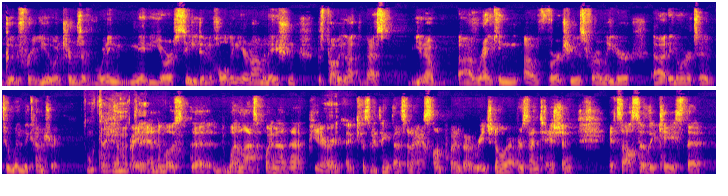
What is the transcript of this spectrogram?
good for you in terms of winning maybe your seat and holding your nomination. It's probably not the best you know uh, ranking of virtues for a leader uh, in order to to win the country. Okay, right. Take- and the most the one last point on that, Peter, because I think that's an excellent point about regional representation. It's also the case that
